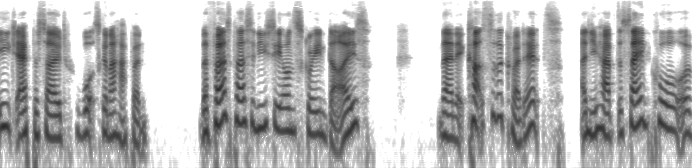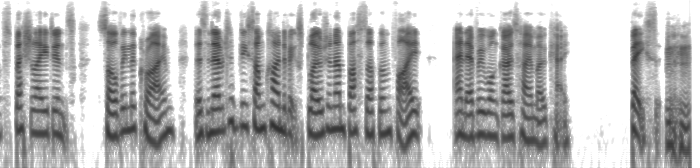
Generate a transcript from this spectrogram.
each episode what's going to happen the first person you see on screen dies, then it cuts to the credits, and you have the same core of special agents solving the crime. There's inevitably some kind of explosion and bust up and fight, and everyone goes home okay. Basically. Mm-hmm.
